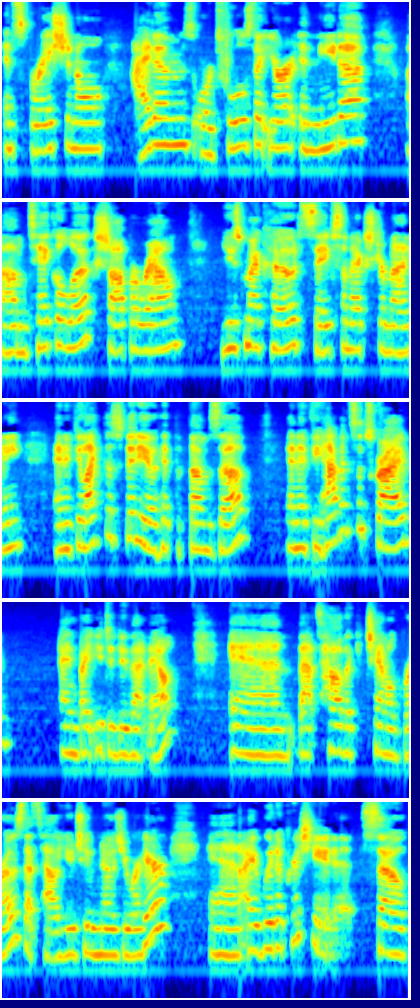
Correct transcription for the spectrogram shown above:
inspirational items or tools that you're in need of. Um, take a look, shop around, use my code, save some extra money. And if you like this video, hit the thumbs up. And if you haven't subscribed, I invite you to do that now. And that's how the channel grows. That's how YouTube knows you are here. And I would appreciate it. So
